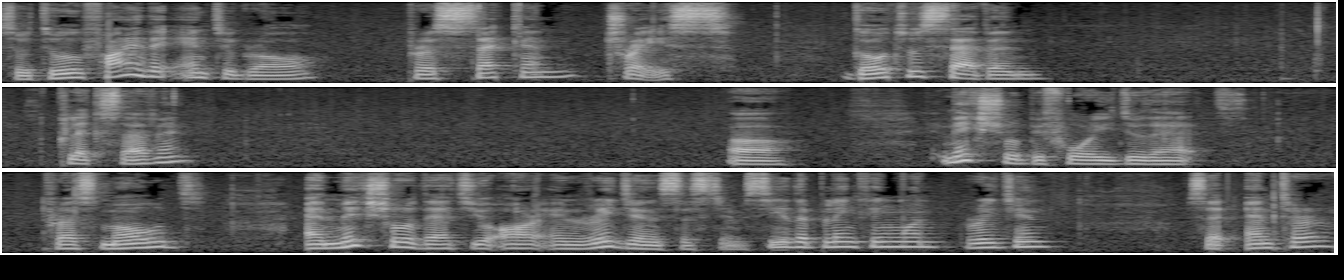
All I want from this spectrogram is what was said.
So to find the integral, press second trace, go to 7, click 7. Uh, make sure before you do that, press mode, and make sure that you are in radian system. See the blinking one, radian? Set enter.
